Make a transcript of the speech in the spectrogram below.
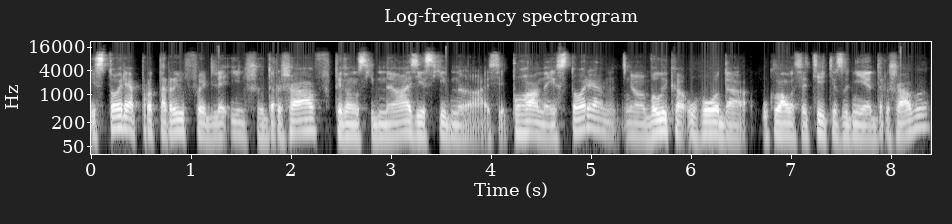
Історія про тарифи для інших держав Південно-Східної Азії, Східної Азії. Погана історія. Велика угода уклалася тільки з однією державою.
